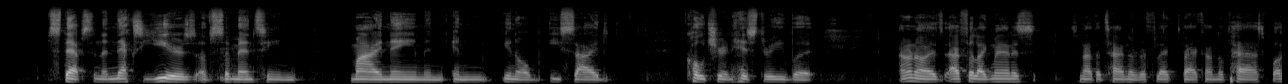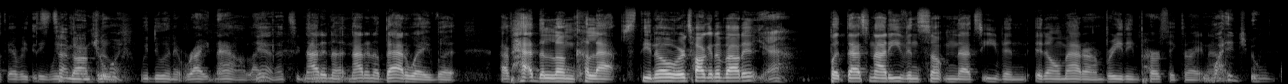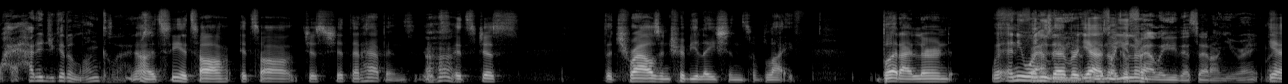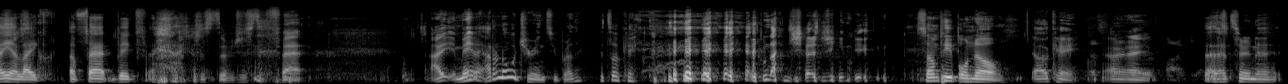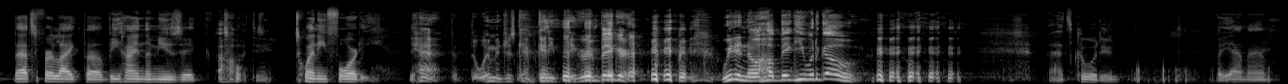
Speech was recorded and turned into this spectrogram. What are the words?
steps in the next years of cementing my name in, in you know East Side culture and history. But I don't know. It's, I feel like man, it's it's not the time to reflect back on the past. Fuck everything we've gone through. We're doing it right now. Like Yeah, that's not in a exactly- not in a bad way, but I've had the lung collapsed. You know, we're talking about it. Yeah. But that's not even something that's even. It don't matter. I'm breathing perfect right now. Why did you? Why, how did you get a lung collapse? No, it's see, it's all it's all just shit that happens. It's Uh-huh. it's just the trials and tribulations of life. But I learned well, anyone Fat who's lady, ever it yeah no like you a learn fat lady that sat on you, right? yeah yeah like a fat big fat, just a, just a fat. I maybe I don't know what you're into, brother. It's okay. I'm not judging you. some people know Okay, all right. That's her. na- that's for like the behind the music Oh, tw- dude. 2040 Yeah, the, the women just kept getting bigger and bigger. we didn't know how big he would go. That's cool, dude. but yeah man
